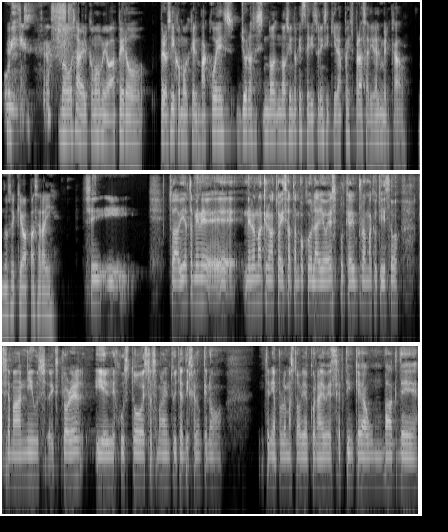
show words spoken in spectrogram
Uy. Vamos a ver cómo me va, pero, pero sí, como que el macOS, yo no, no, no siento que esté listo ni siquiera pues para salir al mercado. No sé qué va a pasar ahí. Sí, y Todavía también, eh, menos mal que no he actualizado tampoco el iOS porque hay un programa que utilizo que se llama News Explorer y justo esta semana en Twitter dijeron que no tenía problemas todavía con iOS 13, que era un bug de,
